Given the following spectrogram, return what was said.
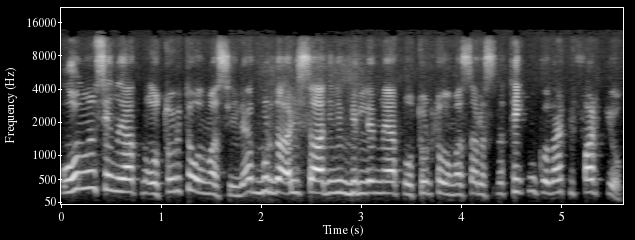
onun senin hayatında otorite olmasıyla burada Ali Sadi'nin birilerinin hayatında otorite olması arasında teknik olarak bir fark yok.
